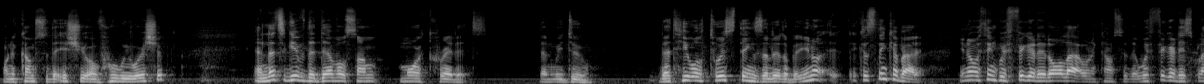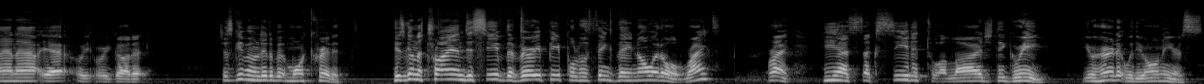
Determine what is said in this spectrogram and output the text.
when it comes to the issue of who we worship. And let's give the devil some more credit than we do. That he will twist things a little bit. You know, because think about it. You know, we think we figured it all out when it comes to that. We figured his plan out. Yeah, we, we got it. Just give him a little bit more credit. He's going to try and deceive the very people who think they know it all, right? Right. He has succeeded to a large degree. You heard it with your own ears.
